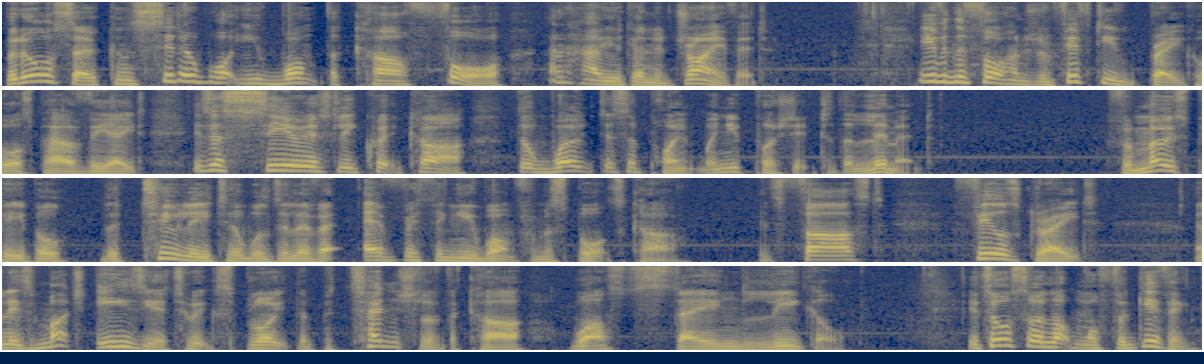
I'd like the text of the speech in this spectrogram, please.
But also consider what you want the car for and how you're going to drive it. Even the 450 brake horsepower V8 is a seriously quick car that won't disappoint when you push it to the limit. For most people, the 2 litre will deliver everything you want from a sports car. It's fast, feels great, and it's much easier to exploit the potential of the car whilst staying legal. It's also a lot more forgiving.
